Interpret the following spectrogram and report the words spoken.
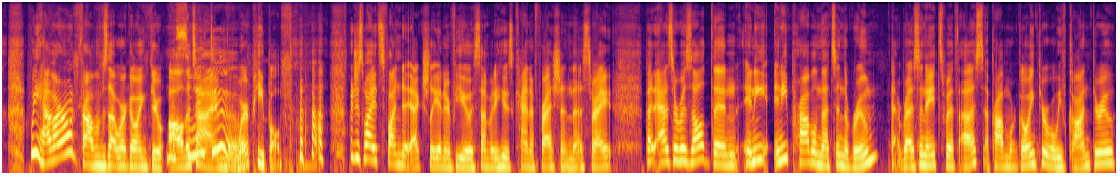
we have our own problems that we're going through all the we time. do. We're people, which is why it's fun to actually interview somebody who's kind of fresh in this, right? But as a result, then any any problem that's in the room that resonates with us, a problem we're going through or we've gone through.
